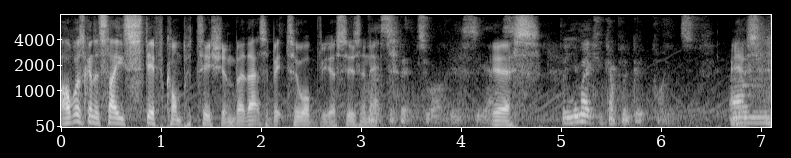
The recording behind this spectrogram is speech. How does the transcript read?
I was going to say stiff competition, but that's a bit too obvious, isn't it? That's a bit too obvious. Yes. Yes. But you make a couple of good points. Um, Yes.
